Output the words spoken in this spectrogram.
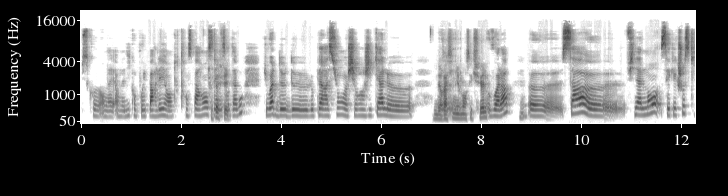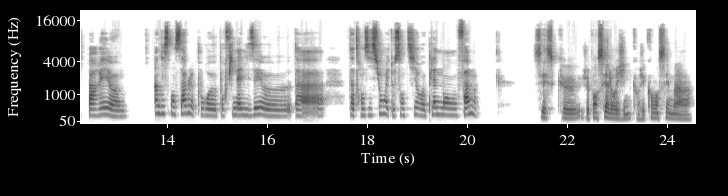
puisqu'on a, on a dit qu'on pouvait parler en toute transparence et sans tabou, tu vois, de, de l'opération chirurgicale euh, de euh, racinement sexuel. Voilà. Mmh. Euh, ça, euh, finalement, c'est quelque chose qui te paraît indispensable pour pour finaliser ta ta transition et te sentir pleinement femme? C'est ce que je pensais à l'origine quand j'ai commencé ma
